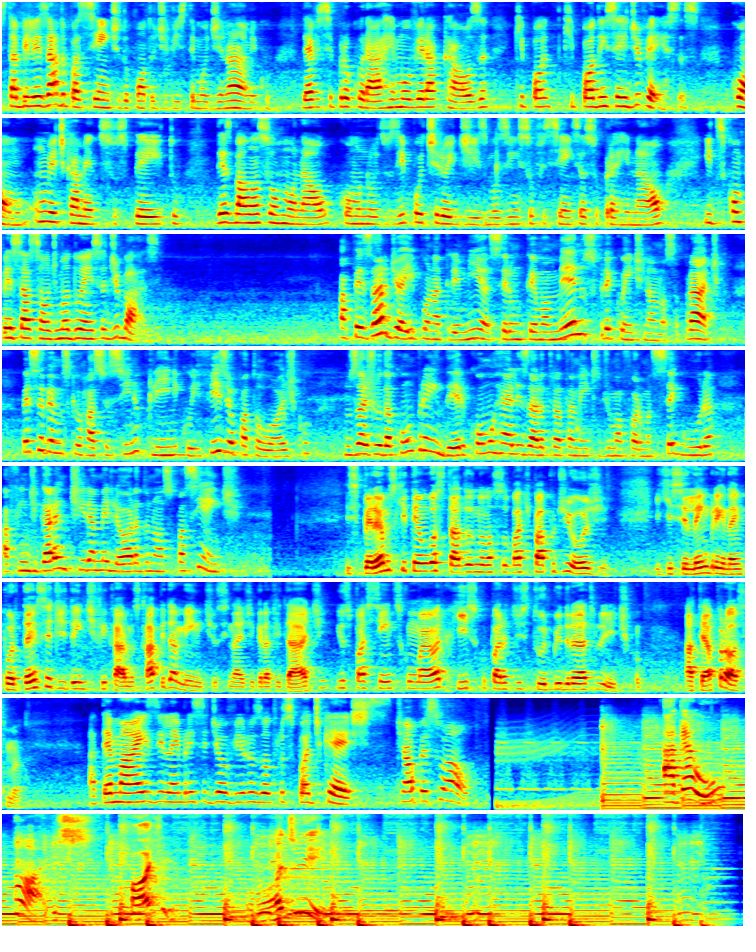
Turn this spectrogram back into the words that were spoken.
Estabilizado o paciente do ponto de vista hemodinâmico, deve-se procurar remover a causa, que, que podem ser diversas, como um medicamento suspeito, desbalanço hormonal, como nos hipotiroidismos e insuficiência suprarrenal, e descompensação de uma doença de base. Apesar de a hiponatremia ser um tema menos frequente na nossa prática, percebemos que o raciocínio clínico e fisiopatológico nos ajuda a compreender como realizar o tratamento de uma forma segura a fim de garantir a melhora do nosso paciente. Esperamos que tenham gostado do nosso bate-papo de hoje e que se lembrem da importância de identificarmos rapidamente os sinais de gravidade e os pacientes com maior risco para distúrbio hidroeletrolítico. Até a próxima! Até mais e lembrem-se de ouvir os outros podcasts. Tchau, pessoal! HU pode. Pode? Pode!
